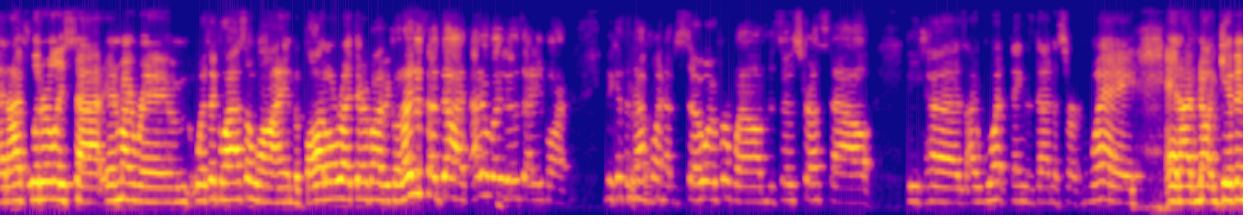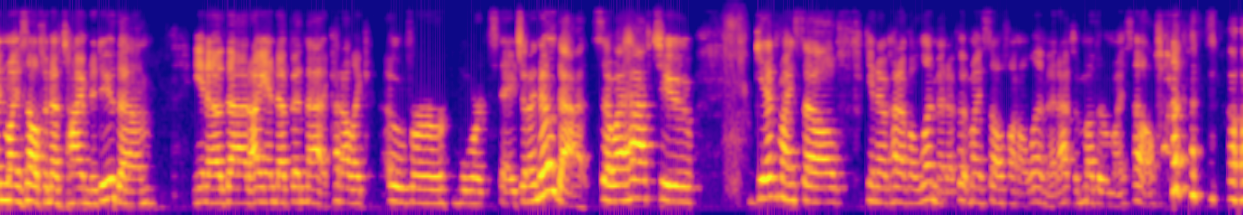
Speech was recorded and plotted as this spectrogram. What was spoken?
And I've literally sat in my room with a glass of wine, the bottle right there by me going, I just am done. I don't want to do this anymore. Because at that point, I'm so overwhelmed and so stressed out because I want things done a certain way and I've not given myself enough time to do them you know, that I end up in that kind of like overboard stage. And I know that. So I have to give myself, you know, kind of a limit. I put myself on a limit. I have to mother myself. so.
